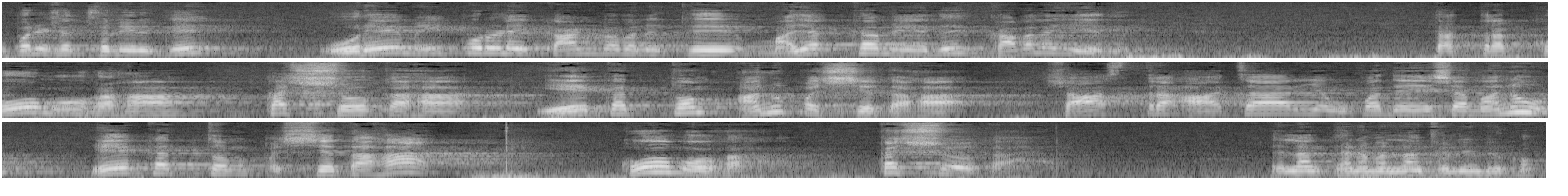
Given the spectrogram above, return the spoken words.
உபனிஷத் சொல்லியிருக்கு ஒரே மெய்ப்பொருளை காண்பவனுக்கு மயக்கம் ஏது கவலை ஏது? தத்திர கோ மோகா கஷோகா ஏகத்துவம் அனுபஷ்யதா சாஸ்திர ஆச்சாரிய உபதேசமனு ஏகத்துவம் பஷ்யதா கோ மோகா கஷோகா இதெல்லாம் கனமெல்லாம் சொல்லிட்டு இருக்கோம்.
